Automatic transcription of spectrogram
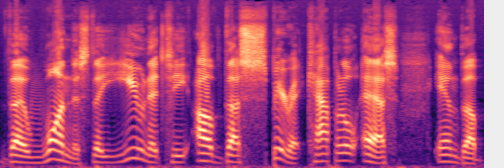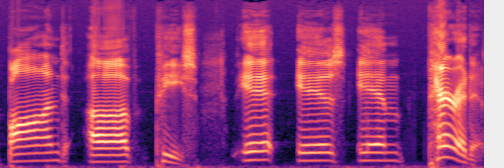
the oneness, the unity of the Spirit, capital S, in the bond of peace. It is imperative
